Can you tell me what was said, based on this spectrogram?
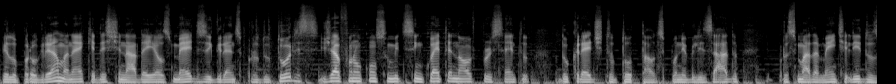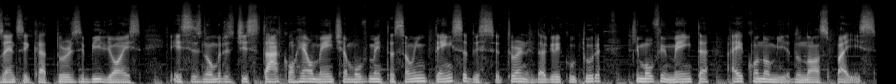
pelo programa, né, que é destinado aí aos médios e grandes produtores, já foram consumidos 59% do crédito total disponibilizado, aproximadamente ali 214 bilhões. Esses números destacam realmente a movimentação intensa desse setor, né, da agricultura, que movimenta a economia do nosso país.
